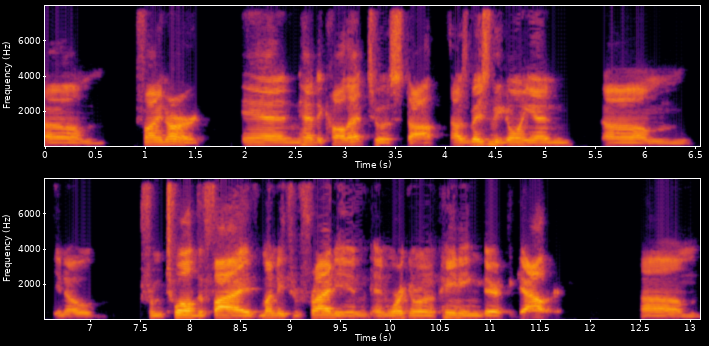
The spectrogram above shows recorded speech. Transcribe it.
um, Fine Art and had to call that to a stop. I was basically going in, um, you know, from 12 to 5 Monday through Friday and, and working on a painting there at the gallery. Um,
